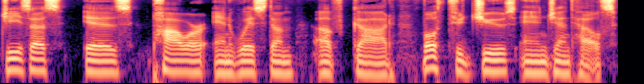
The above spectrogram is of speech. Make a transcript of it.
Jesus is power and wisdom of God, both to Jews and Gentiles,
